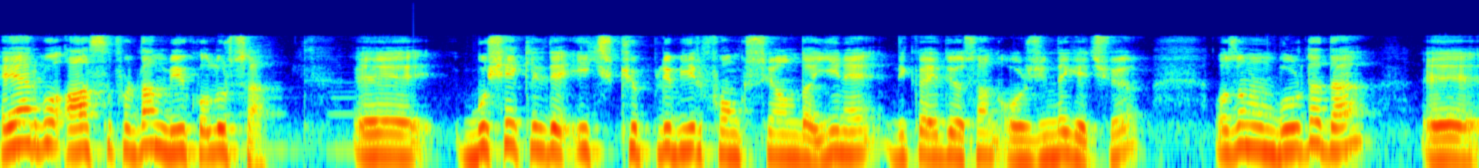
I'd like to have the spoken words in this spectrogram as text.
Eğer bu A sıfırdan büyük olursa e, bu şekilde x küplü bir fonksiyonda yine dikkat ediyorsan orijinde geçiyor. O zaman burada da e,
